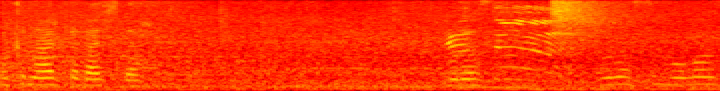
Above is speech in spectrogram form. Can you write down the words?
Bakın arkadaşlar. Burası, burası moloz.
